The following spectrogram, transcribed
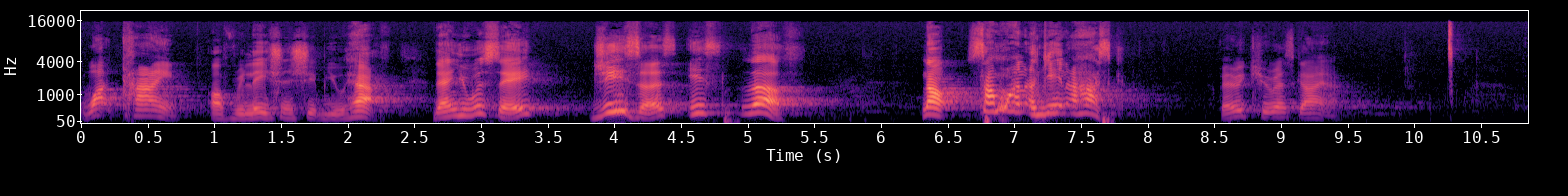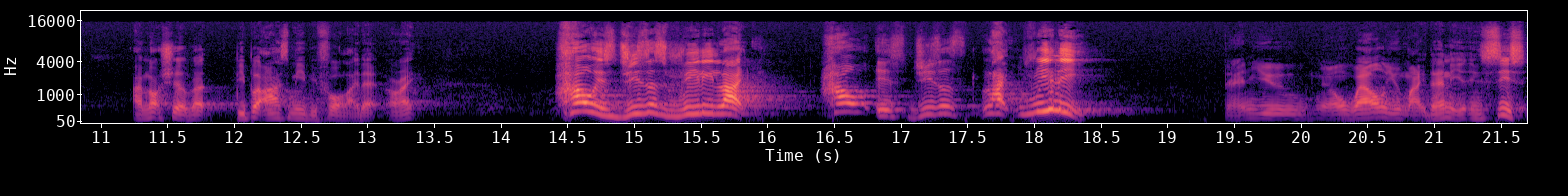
What kind of relationship you have? Then you would say, Jesus is love. Now, someone again ask, very curious guy. Ah. I'm not sure, but people ask me before like that, all right? How is Jesus really like? How is Jesus like really? Then you, you know, well, you might then insist,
